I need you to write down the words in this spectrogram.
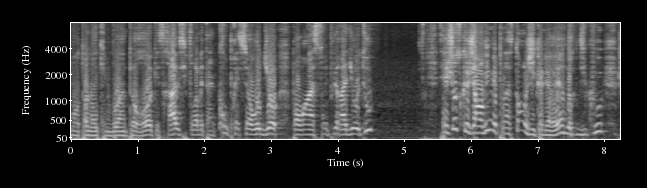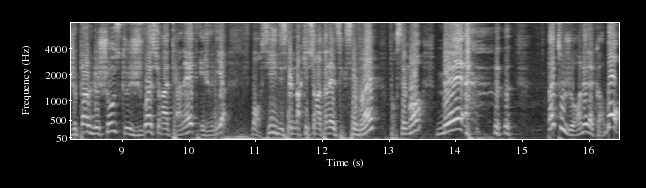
m'entendre avec une voix un peu rock et ce sera. S'il faudra mettre un compresseur audio pour avoir un son plus radio et tout? C'est des choses que j'ai envie, mais pour l'instant, j'y connais rien. Donc, du coup, je parle de choses que je vois sur Internet. Et je veux dire, bon, si de marquer sur Internet, c'est que c'est vrai, forcément. Mais pas toujours, on est d'accord. Bon,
